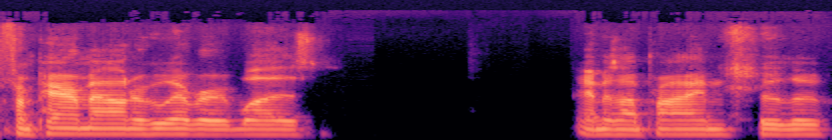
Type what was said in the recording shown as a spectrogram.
from Paramount or whoever it was, Amazon Prime, Hulu.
